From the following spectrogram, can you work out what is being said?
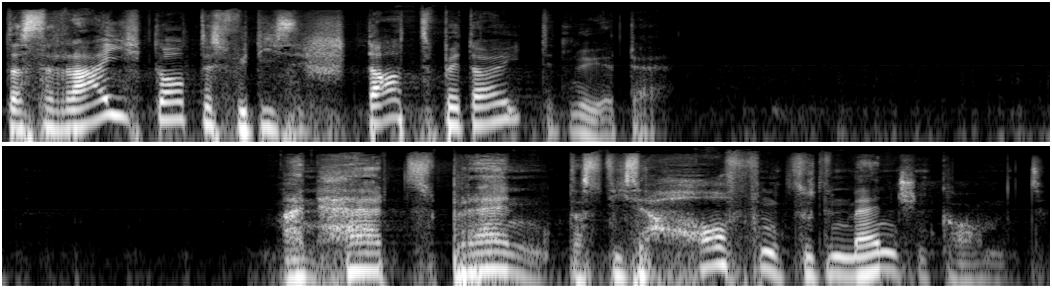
das Reich Gottes, für diese Stadt bedeuten würde. Mein Herz brennt, dass diese Hoffnung zu den Menschen kommt.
